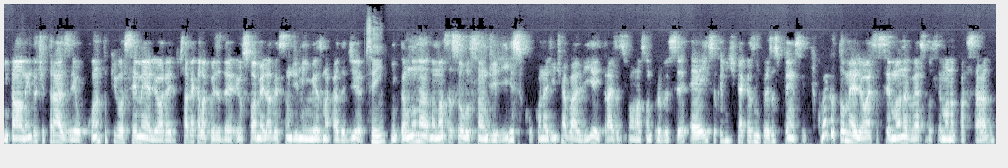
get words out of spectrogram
Então, além de eu te trazer o quanto que você melhora, sabe aquela coisa de eu sou a melhor versão de mim mesmo a cada dia? Sim. Então, no, na, na, nossa solução de risco, quando a gente avalia e traz essa informação para você, é isso que a gente quer que as empresas pensem. Como é que eu estou melhor essa semana versus da semana passada?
